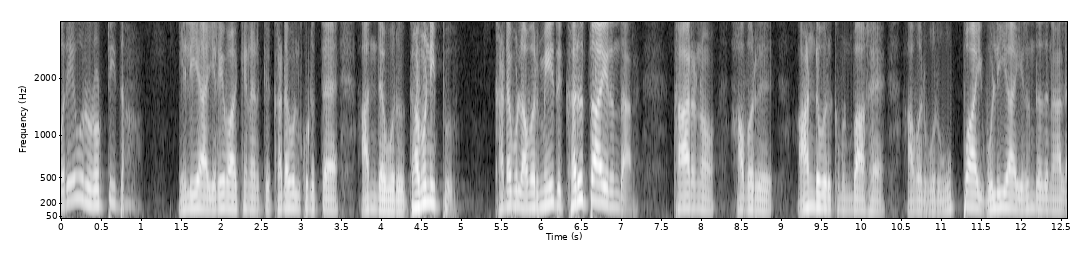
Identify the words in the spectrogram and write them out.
ஒரே ஒரு ரொட்டி தான். எலியா இறைவாக்கினருக்கு கடவுள் கொடுத்த அந்த ஒரு கவனிப்பு. கடவுள் அவர் மீது கருத்தாக இருந்தார். காரணம் அவர் ஆண்டவருக்கு முன்பாக அவர் ஒரு உப்பாய் ஒளியாக இருந்ததுனால.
